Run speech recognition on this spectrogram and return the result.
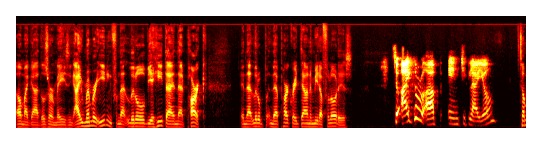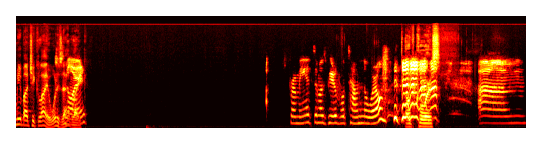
Oh my God, those are amazing. I remember eating from that little viejita in that park, in that little in that park right down in Miraflores. So I grew up in Chiclayo, Tell me about Chiclayo. What is that north. like? For me, it's the most beautiful town in the world. Of course. Um,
